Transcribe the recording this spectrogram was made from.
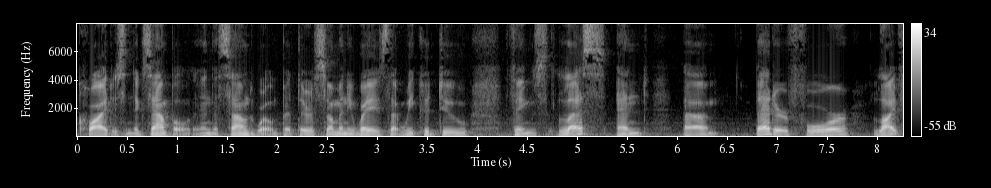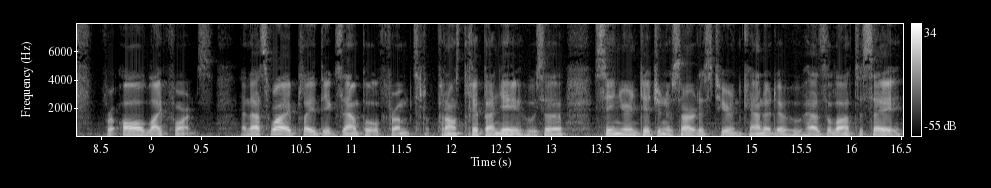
quiet is an example in the sound world but there are so many ways that we could do things less and um, better for life for all life forms and that's why I played the example from France Trépanier, who's a senior indigenous artist here in Canada, who has a lot to say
